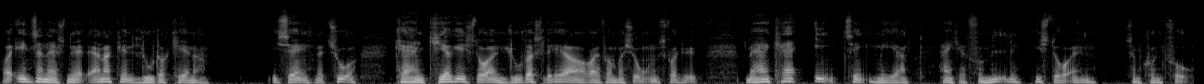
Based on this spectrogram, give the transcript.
og internationalt anerkendt Lutherkender. I sagens natur kan han kirkehistorien, Luthers lære og reformationens forløb, men han kan én ting mere. Han kan formidle historien som kun få.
